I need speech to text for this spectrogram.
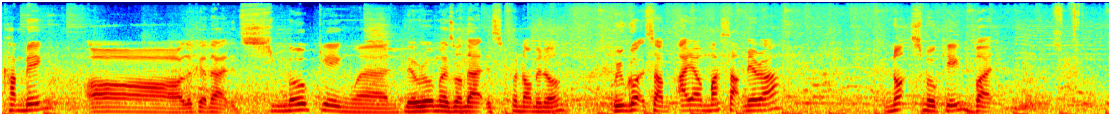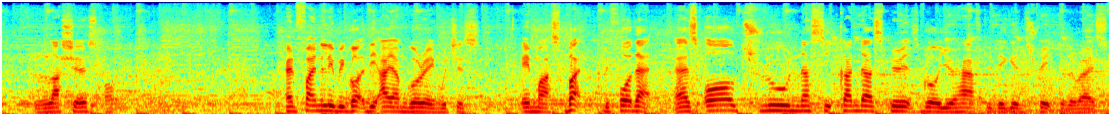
kambing. Oh, look at that. It's smoking, man. The aromas on that is phenomenal. We've got some ayam masak merah. Not smoking, but luscious. And finally, we got the ayam goreng, which is a must. But before that, as all true nasi kanda spirits go, you have to dig in straight to the rice.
